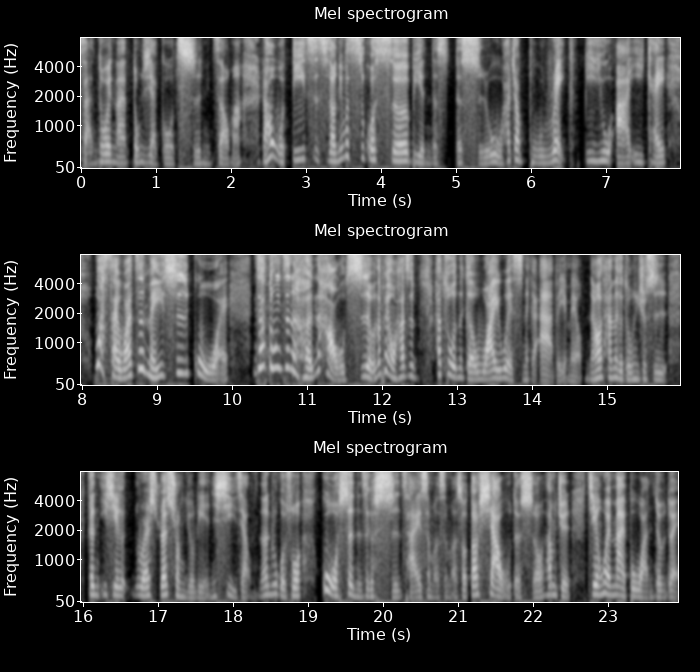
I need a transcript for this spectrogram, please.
赞，都会拿东西来给我吃，你知道吗？然后我第一次吃到，你有没有吃过 Serbian 的的食物？它叫 Burek，B U R E K。哇塞，我还真没吃过哎、你知道东西真的很好吃。我那朋友他是他做那个 Y West 那个 app 也没有？然后他那个东西就是跟一些 rest restaurant 有联系这样子。那如果说过剩的这个食材什么什么时候到下午的时候，他们觉得今天会卖不完，对不对？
